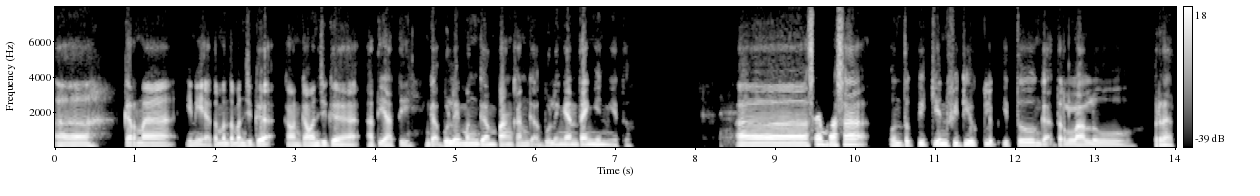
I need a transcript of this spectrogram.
uh, karena ini ya teman-teman juga kawan-kawan juga hati-hati, nggak boleh menggampangkan, nggak boleh ngentengin gitu. Uh, saya merasa untuk bikin video klip itu nggak terlalu berat,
